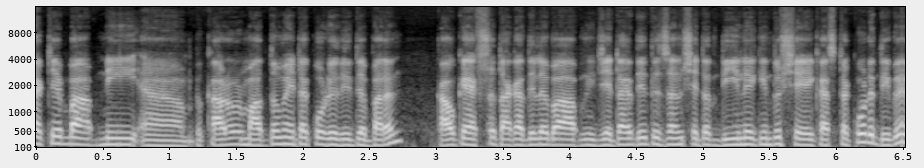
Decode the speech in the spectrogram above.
থাকে বা আপনি কারোর মাধ্যমে এটা করে দিতে পারেন। কাউকে একশো টাকা দিলে বা আপনি যেটা দিতে চান সেটা দিলে কিন্তু সে এই কাজটা করে দিবে।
